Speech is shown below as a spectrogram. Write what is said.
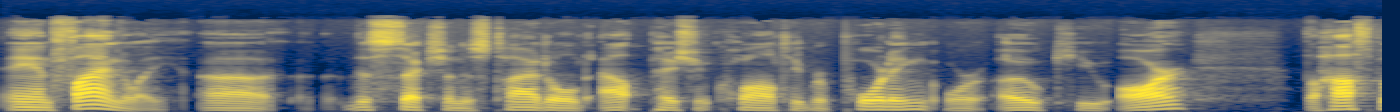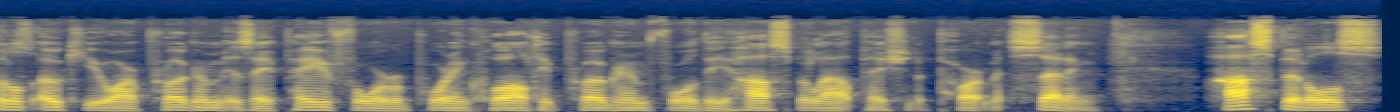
And finally, uh, this section is titled Outpatient Quality Reporting, or OQR. The hospital's OQR program is a pay for reporting quality program for the hospital outpatient department setting. Hospitals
